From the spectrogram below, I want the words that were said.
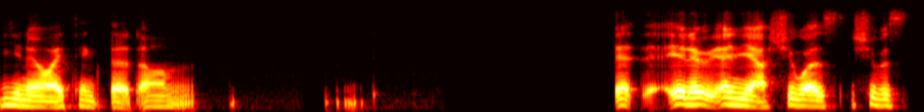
you know, I think that um it, you know, and yeah, she was she was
